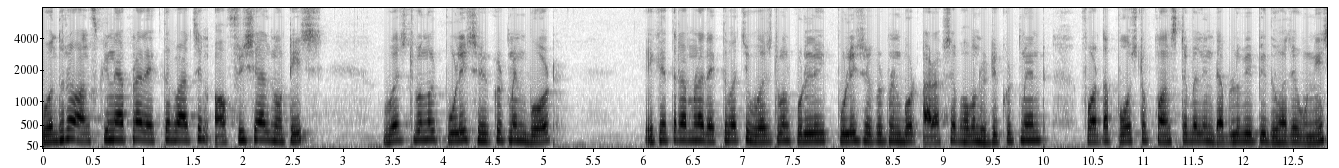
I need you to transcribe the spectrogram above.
বন্ধুরা অনস্ক্রিনে আপনারা দেখতে পাচ্ছেন official notice West Bengal police recruitment board এক্ষেত্রে আমরা দেখতে পাচ্ছি West Bengal police recruitment board Araksha Bhavan recruitment for the post of constable in WBP দু হাজার উনিশ।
